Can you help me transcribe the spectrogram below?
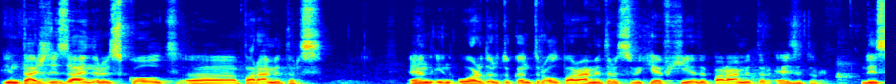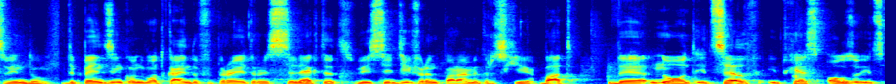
In TouchDesigner, it's called uh, parameters. And in order to control parameters, we have here the parameter editor, this window. Depending on what kind of operator is selected, we see different parameters here. But the node itself, it has also its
